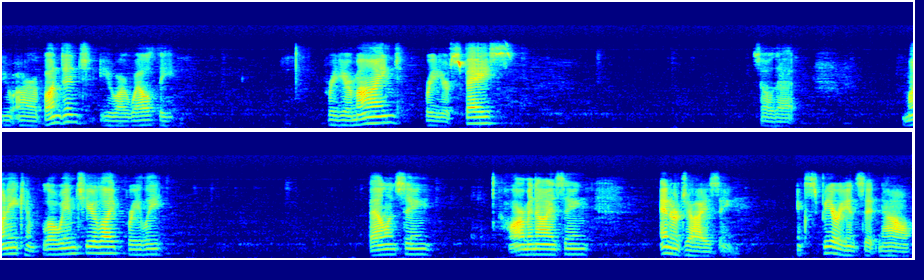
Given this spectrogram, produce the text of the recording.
You are abundant. You are wealthy. Free your mind. Free your space. So that money can flow into your life freely. Balancing, harmonizing, energizing. Experience it now.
